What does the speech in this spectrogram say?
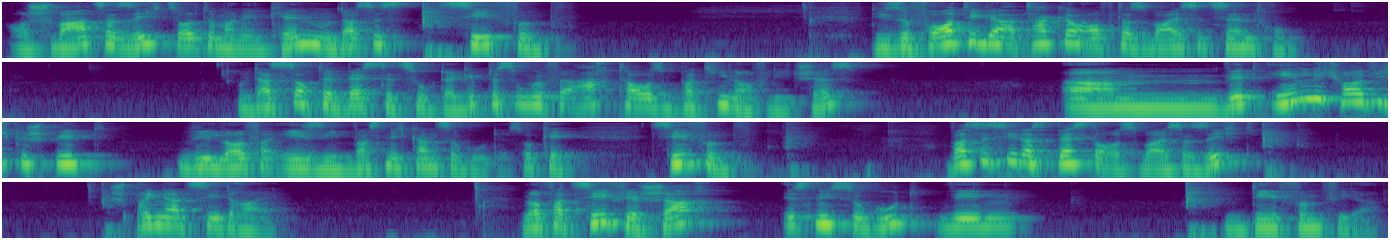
Aus schwarzer Sicht sollte man ihn kennen und das ist C5. Die sofortige Attacke auf das weiße Zentrum. Und das ist auch der beste Zug. Da gibt es ungefähr 8000 Partien auf Lichess. Ähm, wird ähnlich häufig gespielt wie Läufer E7, was nicht ganz so gut ist. Okay, C5. Was ist hier das Beste aus weißer Sicht? Springer C3. Läufer C4 Schach ist nicht so gut wegen D5 wieder.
